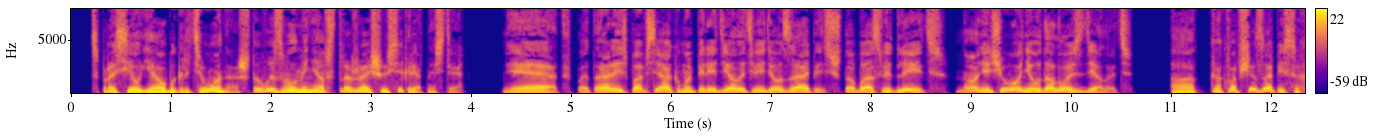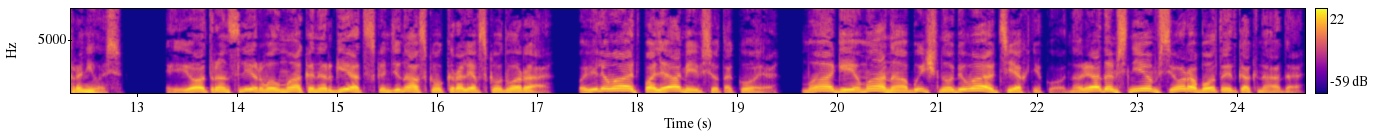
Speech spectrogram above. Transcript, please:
— спросил я у Багратиона, что вызвал меня в строжайшей секретности. «Нет, пытались по-всякому переделать видеозапись, чтобы осветлить, но ничего не удалось сделать». «А как вообще запись сохранилась?» Ее транслировал маг-энергет скандинавского королевского двора. Повелевает полями и все такое. Маги и мана обычно убивают технику, но рядом с ним все работает как надо.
